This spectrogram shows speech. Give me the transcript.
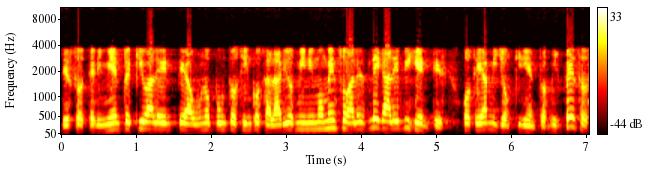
de sostenimiento equivalente a 1.5 salarios mínimos mensuales legales vigentes, o sea, millón quinientos mil pesos.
